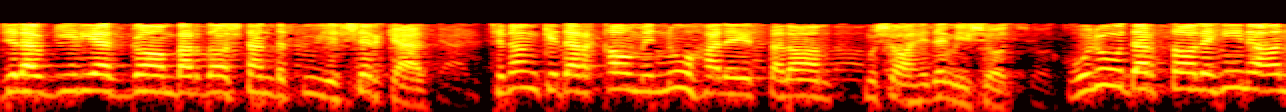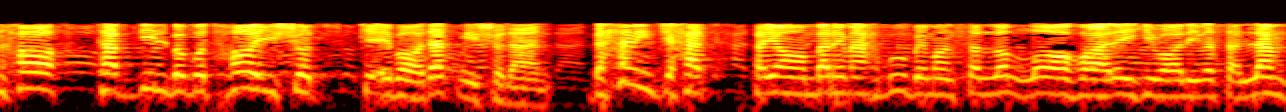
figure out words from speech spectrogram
جلوگیری از گام برداشتن به سوی شرک است چنانکه در قوم نوح علیه السلام مشاهده می‌شد. غلو در صالحین آنها تبدیل به بتهایی شد که عبادت می‌شدند. به همین جهت پیامبر محبوبمان صلی الله علیه و آله و سلم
